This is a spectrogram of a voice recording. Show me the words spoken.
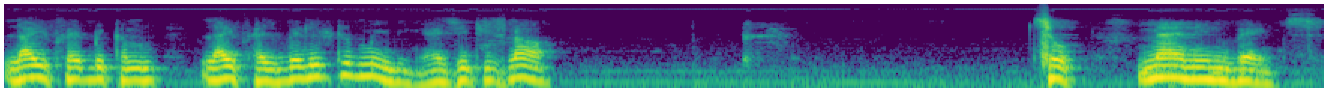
life has become life has very little meaning as it is now. So man invents.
